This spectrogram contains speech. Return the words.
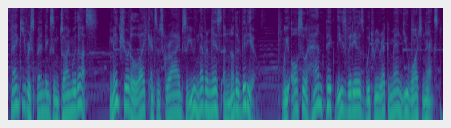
Thank you for spending some time with us. Make sure to like and subscribe so you never miss another video. We also handpick these videos which we recommend you watch next.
